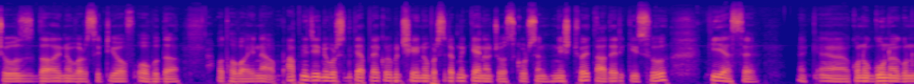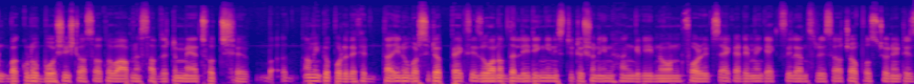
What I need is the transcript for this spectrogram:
choose the University of Obuda অথবা আপনি যে ইউনিভার্সিটিতে অ্যাপ্লাই করবেন, সেই ইউনিভার্সিটি আপনি কেন চুজ করছেন? নিশ্চয়ই তাদের কিছু কি আছে? কোনো গুণাগুণ বা কোনো বৈশিষ্ট্য আছে অথবা আপনার সাবজেক্টে ম্যাচ হচ্ছে আমি একটু পড়ে দেখে the University of Pecs is one of the leading institution in Hungary known for its academic excellence research opportunities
